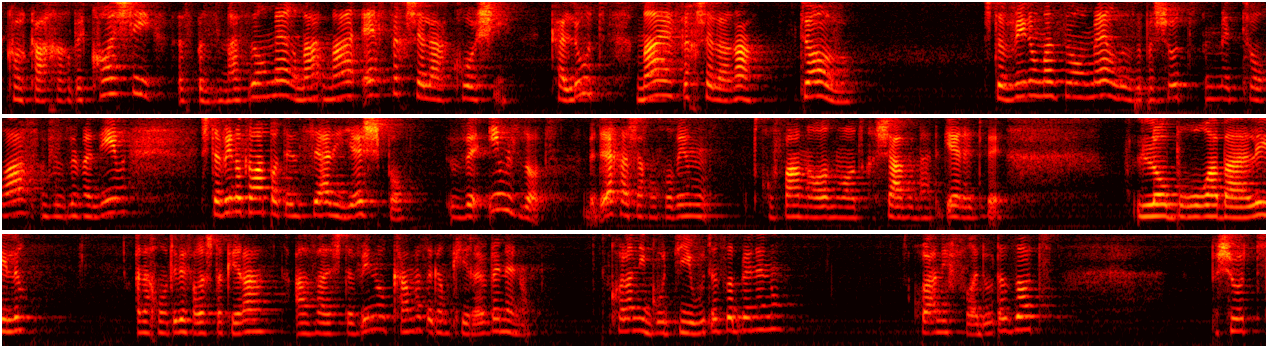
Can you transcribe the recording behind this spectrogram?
כל כך הרבה קושי. אז, אז מה זה אומר? מה, מה ההפך של הקושי? קלות. מה ההפך של הרע? טוב. שתבינו מה זה אומר, זה, זה פשוט מטורף וזה מדהים. שתבינו כמה פוטנציאל יש פה. ועם זאת, בדרך כלל כשאנחנו חווים תקופה מאוד מאוד קשה ומאתגרת ולא ברורה בעליל, אנחנו רוצים לפרש את הקירה אבל שתבינו כמה זה גם קירב בינינו. כל הניגודיות הזאת בינינו, כל הנפרדות הזאת, פשוט,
